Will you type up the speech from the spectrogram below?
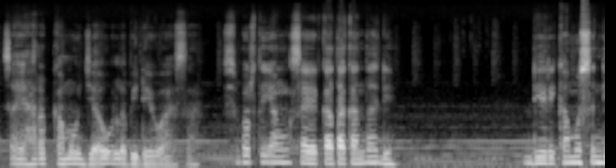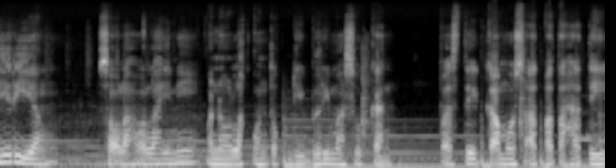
Saya harap kamu jauh lebih dewasa. Seperti yang saya katakan tadi, diri kamu sendiri yang seolah-olah ini menolak untuk diberi masukan. Pasti kamu saat patah hati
